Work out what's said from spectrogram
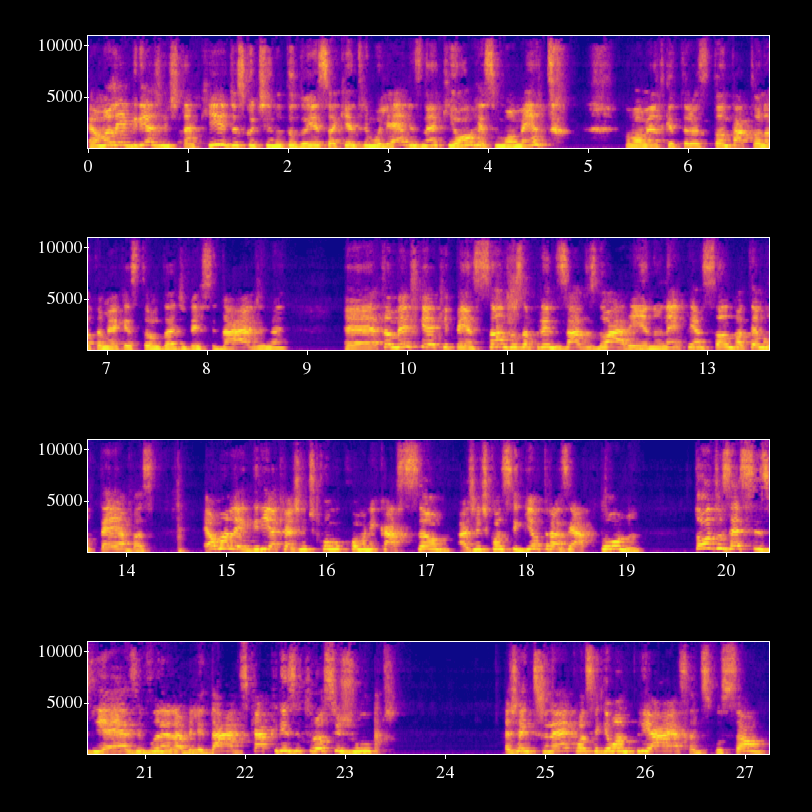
É uma alegria a gente estar aqui discutindo tudo isso aqui entre mulheres, né? Que honra esse momento, um momento que trouxe tanto à tona também a questão da diversidade, né? É, também fiquei aqui pensando os aprendizados do Arena, né? Pensando até no Tebas. É uma alegria que a gente, como comunicação, a gente conseguiu trazer à tona todos esses viés e vulnerabilidades que a crise trouxe junto. A gente né, conseguiu ampliar essa discussão.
